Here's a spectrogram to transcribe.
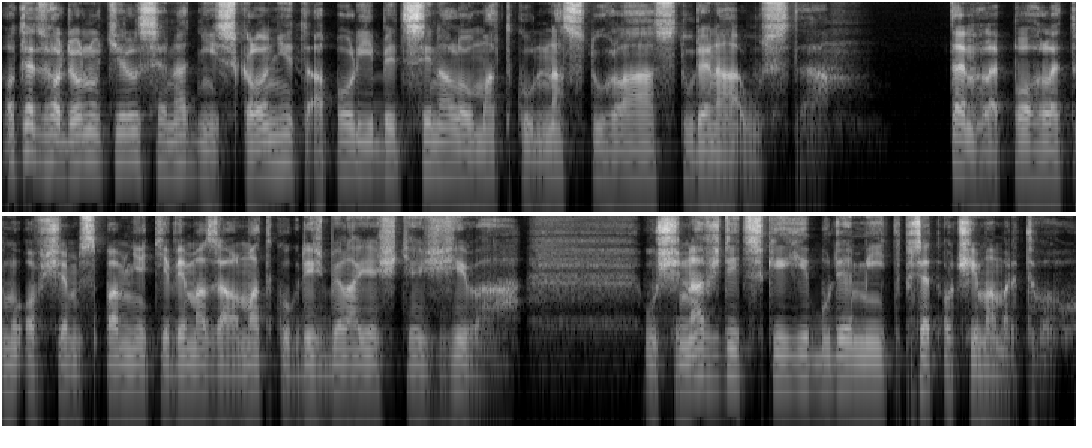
Otec ho donutil se nad ní sklonit a políbit synalou matku na stuhlá studená ústa. Tenhle pohled mu ovšem z paměti vymazal matku, když byla ještě živá. Už navždycky ji bude mít před očima mrtvou.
